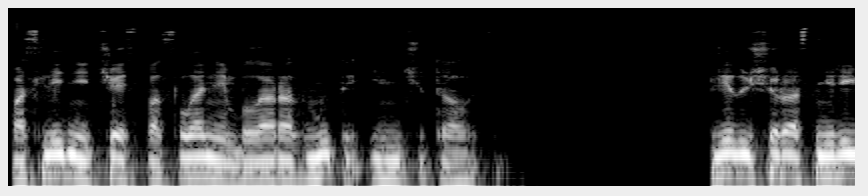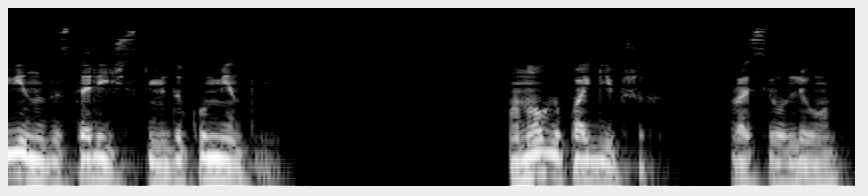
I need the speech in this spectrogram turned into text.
Последняя часть послания была размыта и не читалась. В следующий раз не реви над историческими документами. «Много погибших?» — спросил Леон.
